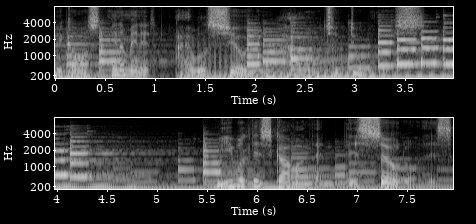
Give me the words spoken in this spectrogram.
because in a minute I will show you how to do this. We will discover that this solo is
